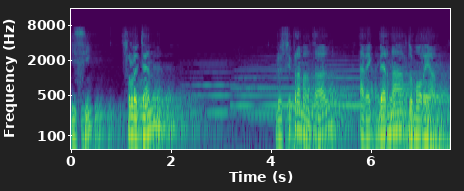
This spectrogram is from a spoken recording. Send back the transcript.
ici, sur le thème Le supramental avec Bernard de Montréal.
